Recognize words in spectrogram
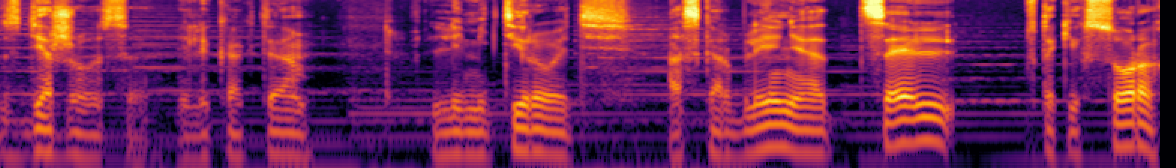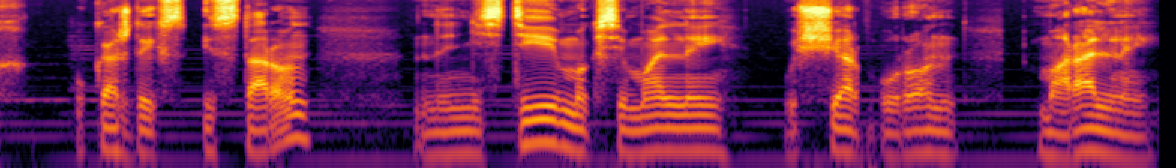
сдерживаться или как-то лимитировать оскорбления. Цель в таких ссорах у каждой из сторон нанести максимальный ущерб, урон моральный.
